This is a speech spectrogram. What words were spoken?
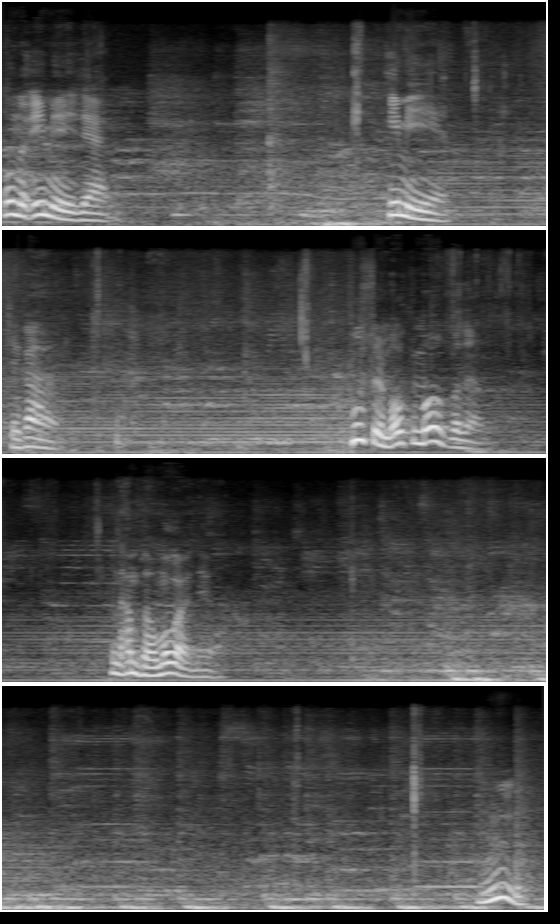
오늘 이미 이제 이미 제가 부스를 먹긴 먹었거든. 근데 한 번 더 먹어야 돼요. 음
